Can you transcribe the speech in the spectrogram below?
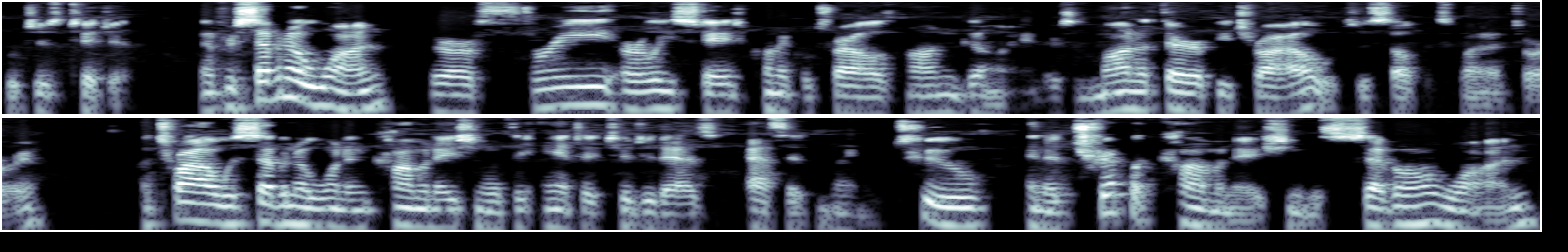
which is TIGIT. And for 701, there are three early stage clinical trials ongoing. There's a monotherapy trial, which is self explanatory, a trial with 701 in combination with the anti TIGIT asset 92, and a triplet combination with 701,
